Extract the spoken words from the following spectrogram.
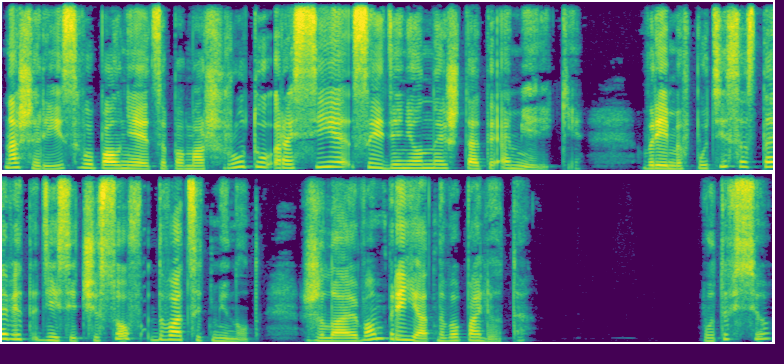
Наш рейс выполняется по маршруту Россия-Соединенные Штаты Америки. Время в пути составит 10 часов 20 минут. Желаю вам приятного полета. Вот и все.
